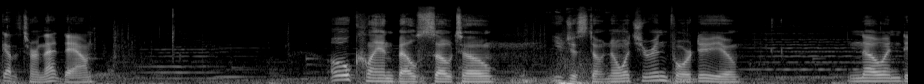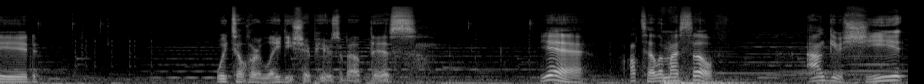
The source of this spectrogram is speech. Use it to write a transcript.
Gotta turn that down. Oh, Clan Belsoto. You just don't know what you're in for, do you? No, indeed. Wait till her ladyship hears about this. Yeah, I'll tell her myself. I don't give a shit.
